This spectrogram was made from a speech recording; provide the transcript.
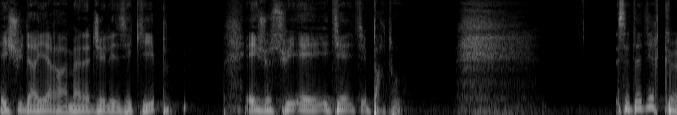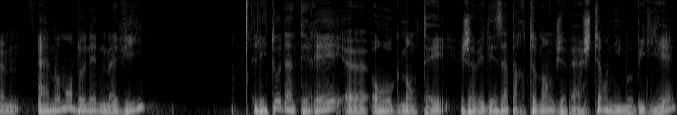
et je suis derrière à manager les équipes, et je suis partout. C'est-à-dire que à un moment donné de ma vie, les taux d'intérêt euh, ont augmenté. J'avais des appartements que j'avais achetés en immobilier.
